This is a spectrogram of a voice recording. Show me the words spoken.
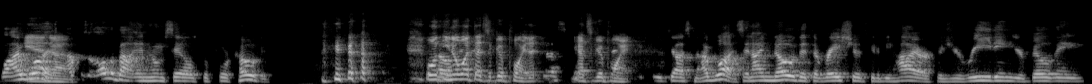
well, I was. And, uh, I was all about in-home sales before COVID. well, so, you know what? That's a good point. yeah, that's a good point. Adjustment. I was, and I know that the ratio is going to be higher because you're reading, you're building,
